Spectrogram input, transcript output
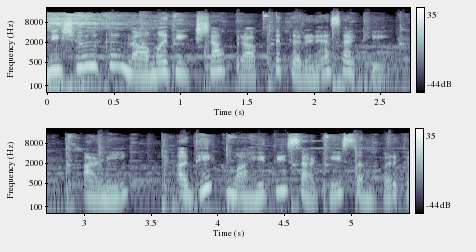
निशुल्क नामदीक्षा प्राप्त करण्यासाठी आणि अधिक माहितीसाठी संपर्क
